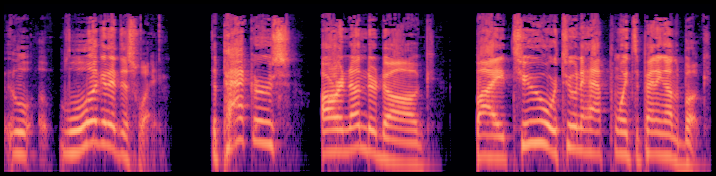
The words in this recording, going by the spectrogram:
look at it this way: the Packers are an underdog by two or two and a half points, depending on the book.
